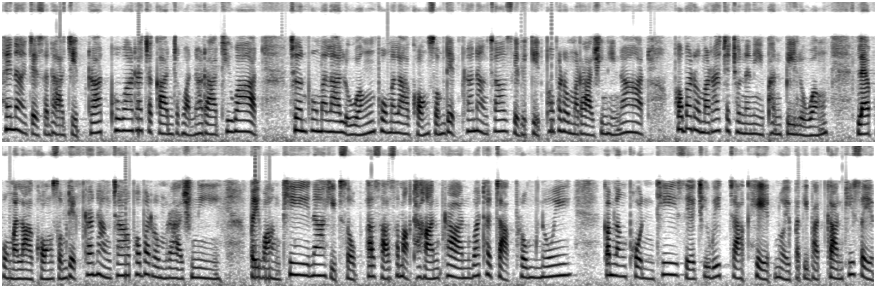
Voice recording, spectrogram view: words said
ให้นายเจษดาจิตรรัตผู้ว่าราชการจังหวัดนราธิวาส เชิญพวงมาลาหลวง พวงมาลาของสมเด็จพระนางเจ้าสิริกิติ์พระบรมราชินีนาถ พระบรมราชชนนีพันปีหลวง และพวงมาลาของสมเด็จพระนางเจ้าพระบรมราชินี ไปวางที่หน้าหีบศพอาสาสมัครทหารพรานวัฒจักรพรมนุ้ยกำลังพลที่เสียชีวิตจากเหตุหน่วยปฏิบัติการพิเศษ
